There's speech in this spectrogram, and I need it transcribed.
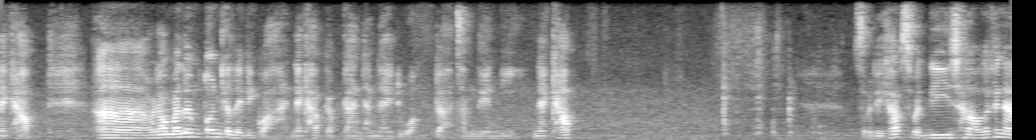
นะครับเรามาเริ่มต้นกันเลยดีกว่านะครับ กับการทำนายดวงประจำเดือนนี้นะครับ สวัสดีครับ สวัสดีชาวลัคนา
